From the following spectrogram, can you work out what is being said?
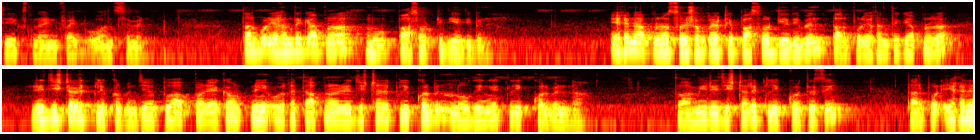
six, nine five one seven. তারপর এখান থেকে আপনারা পাসওয়ার্ডটি দিয়ে দিবেন। এখানে আপনারা ছয় সংখ্যার একটি পাসওয়ার্ড দিয়ে দিবেন, তারপর এখান থেকে আপনারা রেজিস্টারে ক্লিক করবেন। যেহেতু আপনার অ্যাকাউন্ট নেই, ওই ক্ষেত্রে আপনারা রেজিস্টারে ক্লিক করবেন লগিংয়ে ক্লিক করবেন না। তো আমি রেজিস্টারে ক্লিক করতেছি। তারপর এখানে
